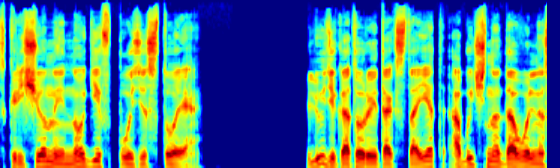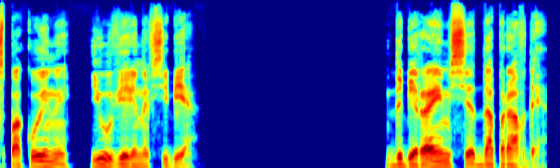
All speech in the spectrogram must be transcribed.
скрещенные ноги в позе стоя. Люди, которые так стоят, обычно довольно спокойны и уверены в себе. Добираемся до правды.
